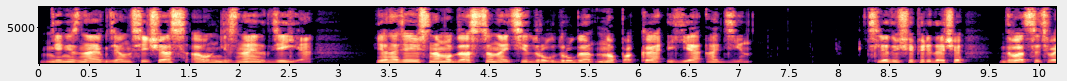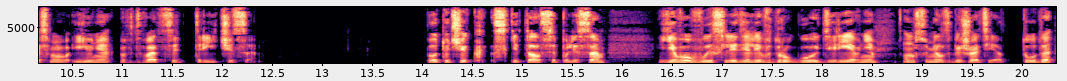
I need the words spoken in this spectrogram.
Я не знаю, где он сейчас, а он не знает, где я. Я надеюсь, нам удастся найти друг друга, но пока я один. Следующая передача 28 июня в 23 часа. Потучек скитался по лесам, его выследили в другой деревне, он сумел сбежать и оттуда,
